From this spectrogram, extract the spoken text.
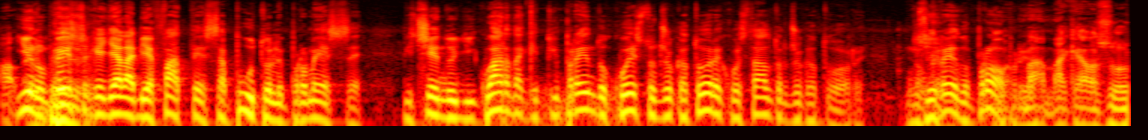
Ah, Io non penso che gliele abbia fatte saputo le promesse, dicendogli guarda che ti prendo questo giocatore e quest'altro giocatore. Non Sì, credo proprio. Ma mancava solo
